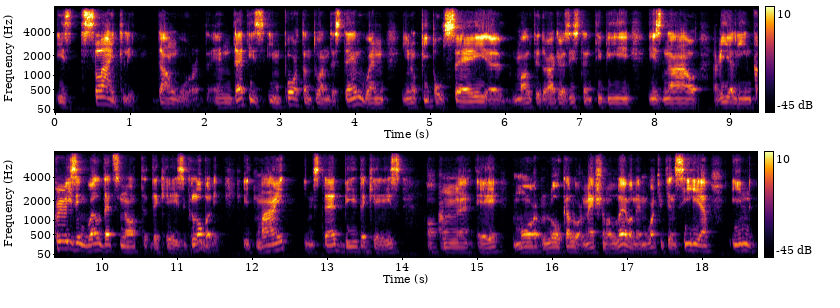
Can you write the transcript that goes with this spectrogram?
is slightly downward. And that is important to understand when you know people say uh, multi-drug resistant tb is now really increasing. Well that's not the case globally. It might instead be the case on a more local or national level. And what you can see here in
